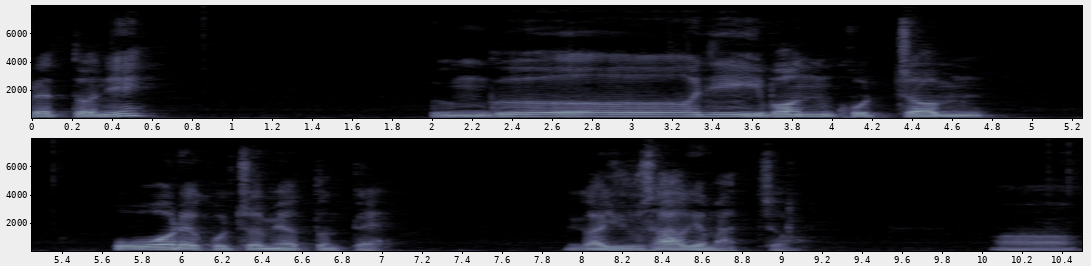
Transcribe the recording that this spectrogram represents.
그랬더니 은근히 이번 고점 5월의 고점이었던 때가 유사하게 맞죠. 어,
